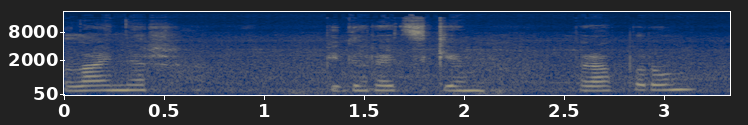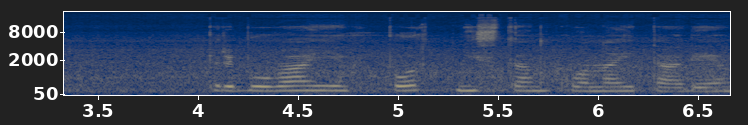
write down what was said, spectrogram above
Лайнер під грецьким прапором прибуває в порт міста Анкона, Італія.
